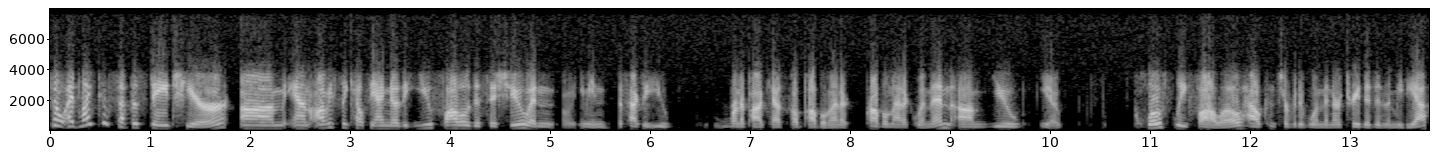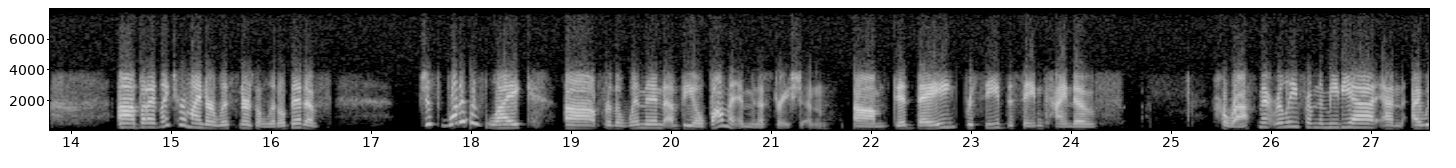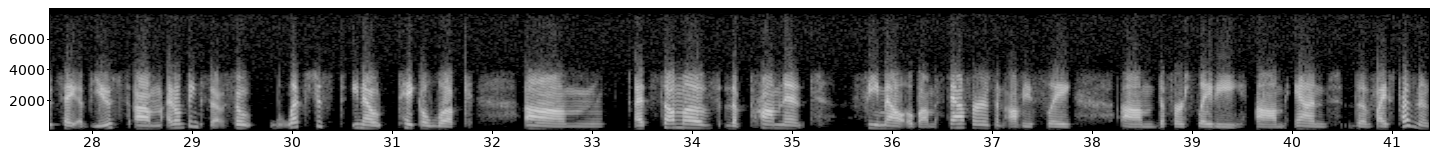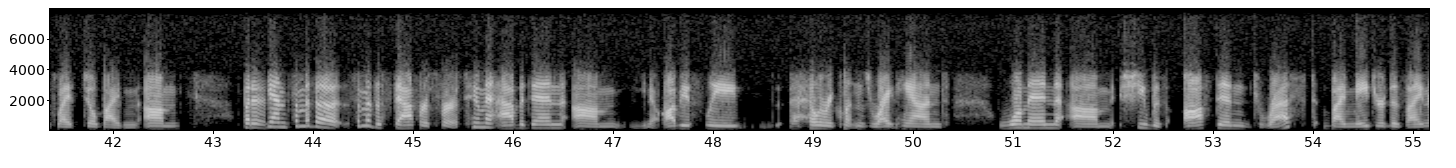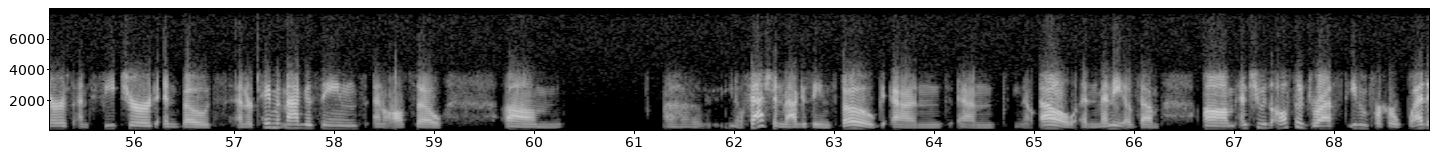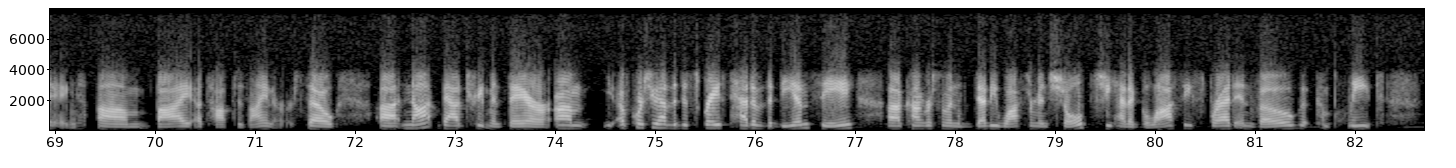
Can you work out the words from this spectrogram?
so I'd like to set the stage here. Um, and obviously, Kelsey, I know that you follow this issue, and I mean the fact that you run a podcast called Problematic Problematic Women. Um, you you know closely follow how conservative women are treated in the media. Uh, but I'd like to remind our listeners a little bit of just what it was like uh, for the women of the Obama administration. Um, did they receive the same kind of harassment really from the media and I would say abuse? Um, I don't think so. So let's just you know take a look um, at some of the prominent female Obama staffers and obviously um, the First Lady um, and the Vice President's wife, Jill Biden. Um, but again, some of the some of the staffers first. Huma Abedin, um, you know, obviously Hillary Clinton's right hand woman. Um, she was often dressed by major designers and featured in both entertainment magazines and also, um, uh, you know, fashion magazines, Vogue and and you know Elle and many of them. Um, and she was also dressed, even for her wedding, um, by a top designer. So, uh, not bad treatment there. Um, of course, you have the disgraced head of the DNC, uh, Congresswoman Debbie Wasserman Schultz. She had a glossy spread in Vogue, complete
